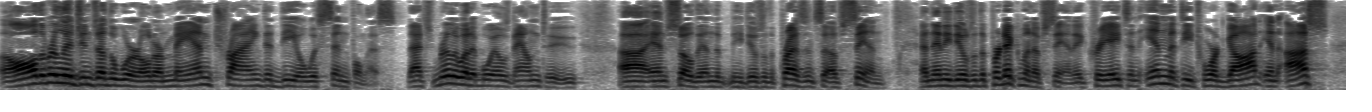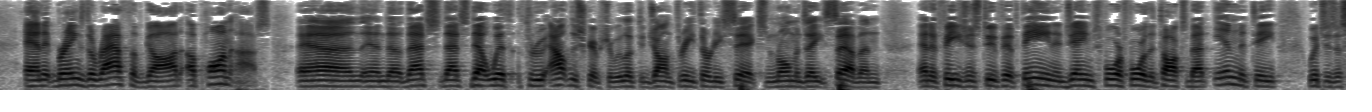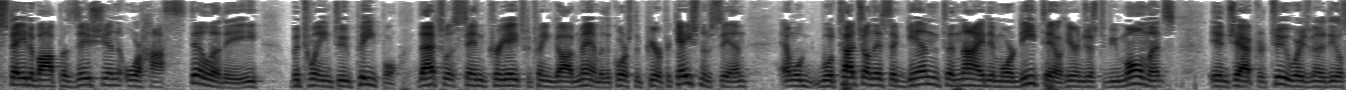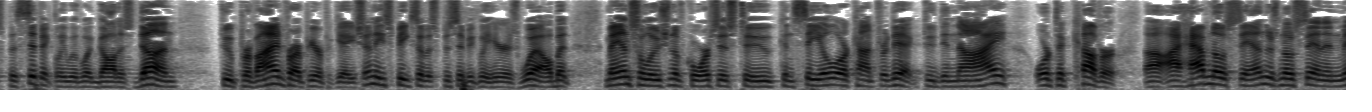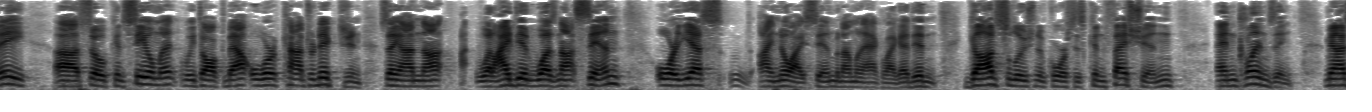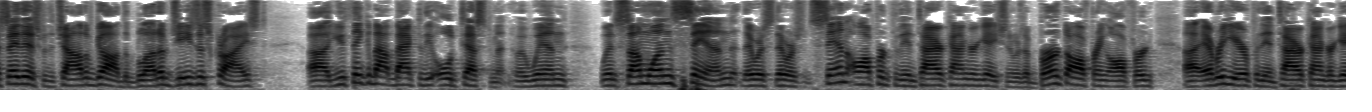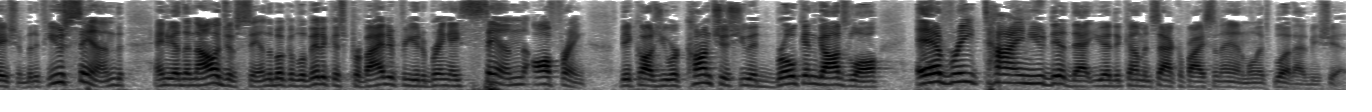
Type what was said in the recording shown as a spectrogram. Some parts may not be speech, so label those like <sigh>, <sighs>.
All the religions of the world are man trying to deal with sinfulness. That's really what it boils down to. Uh, and so then the, he deals with the presence of sin. And then he deals with the predicament of sin. It creates an enmity toward God in us, and it brings the wrath of God upon us. And, and uh, that's, that's dealt with throughout the scripture. We looked at John 3.36 and Romans 8.7 and Ephesians 2:15 and James 4:4 that talks about enmity, which is a state of opposition or hostility between two people. That's what sin creates between God and man. But of course, the purification of sin, and we'll, we'll touch on this again tonight in more detail here in just a few moments in chapter 2, where he's going to deal specifically with what God has done to provide for our purification. He speaks of it specifically here as well. But man's solution, of course, is to conceal or contradict, to deny or to cover. Uh, I have no sin. There's no sin in me. Uh, so concealment we talked about, or contradiction. Say I'm not what I did was not sin, or yes, I know I sinned, but I'm going to act like I didn't. God's solution, of course, is confession and cleansing. May I say this for the child of God, the blood of Jesus Christ. Uh, you think about back to the Old Testament when when someone sinned, there was there was sin offered for the entire congregation. There was a burnt offering offered uh, every year for the entire congregation. But if you sinned and you had the knowledge of sin, the book of Leviticus provided for you to bring a sin offering because you were conscious you had broken God's law. Every time you did that, you had to come and sacrifice an animal and its blood had to be shed.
